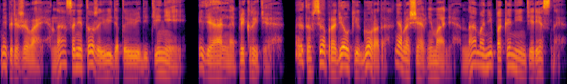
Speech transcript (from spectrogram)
Не переживай, нас они тоже видят в виде теней. Идеальное прикрытие. Это все проделки города, не обращай внимания. Нам они пока не интересны.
